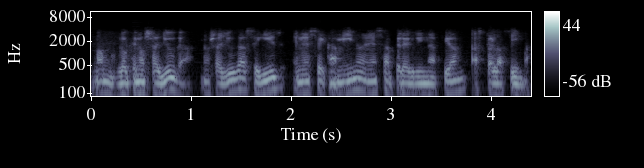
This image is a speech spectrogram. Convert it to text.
vamos, lo que nos ayuda, nos ayuda a seguir en ese camino, en esa peregrinación hasta la cima.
